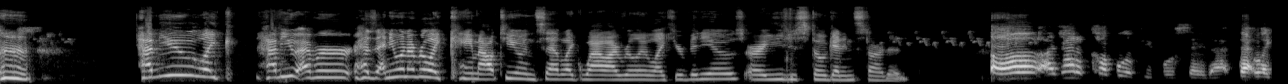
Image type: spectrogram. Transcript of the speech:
do. Have you like have you ever has anyone ever like came out to you and said like wow i really like your videos or are you just still getting started? Uh i've had a couple of people say that that like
